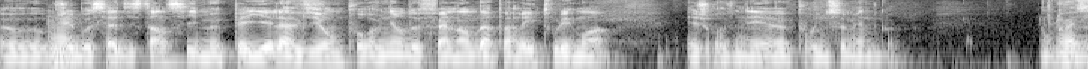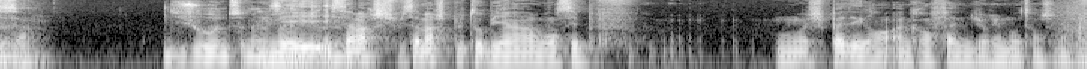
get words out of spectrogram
euh, où j'ai bossé à distance. Ils me payaient l'avion pour revenir de Finlande à Paris tous les mois, et je revenais euh, pour une semaine, quoi. ouais, c'est ça. 10 jours, une semaine. Mais ça, marche, ça marche plutôt bien. Bon, c'est. Moi, je suis pas des grands, un grand fan du remote en général.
